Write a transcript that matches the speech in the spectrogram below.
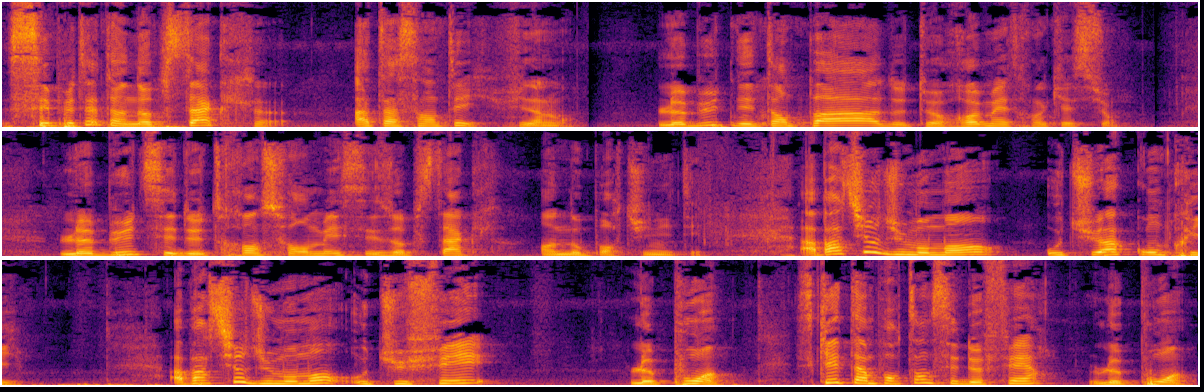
C'est peut-être un obstacle à ta santé finalement. Le but n'étant pas de te remettre en question. Le but c'est de transformer ces obstacles en opportunités. À partir du moment où tu as compris, à partir du moment où tu fais le point, ce qui est important c'est de faire le point.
